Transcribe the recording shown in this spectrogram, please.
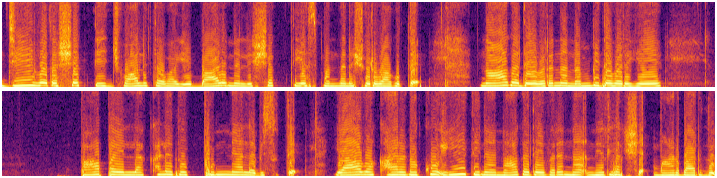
ಜೀವದ ಶಕ್ತಿ ಜ್ವಾಲಿತವಾಗಿ ಬಾಳಿನಲ್ಲಿ ಶಕ್ತಿಯ ಸ್ಪಂದನೆ ಶುರುವಾಗುತ್ತೆ. ನಾಗದೇವರನ್ನ ನಂಬಿದವರಿಗೆ ಪಾಪ ಎಲ್ಲ ಕಳೆದು ಪುಣ್ಯ ಲಭಿಸುತ್ತೆ. ಯಾವ ಕಾರಣಕ್ಕೂ ಈ ದಿನ ನಾಗದೇವರನ್ನ ನಿರ್ಲಕ್ಷ್ಯ ಮಾಡಬಾರದು.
